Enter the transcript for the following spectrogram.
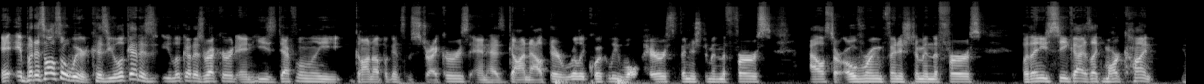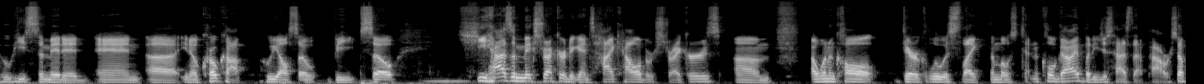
it, it, but it's also weird because you look at his you look at his record and he's definitely gone up against some strikers and has gone out there really quickly. Walt Harris finished him in the first. Alistair Overeem finished him in the first. But then you see guys like Mark Hunt who he submitted, and uh, you know Cro Cop, who he also beat. So he has a mixed record against high caliber strikers. Um, I wouldn't call Derrick Lewis like the most technical guy, but he just has that power. So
